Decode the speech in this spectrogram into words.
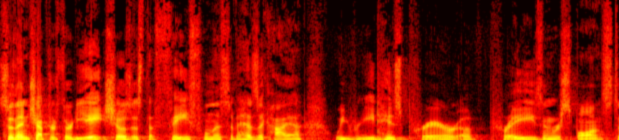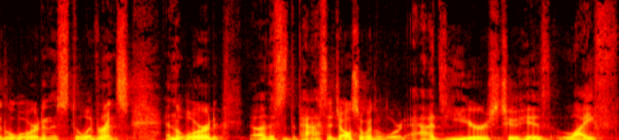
So then, chapter 38 shows us the faithfulness of Hezekiah. We read his prayer of praise and response to the Lord in this deliverance. And the Lord, uh, this is the passage also where the Lord adds years to his life,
